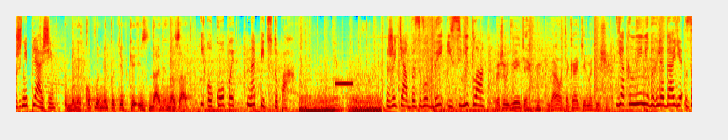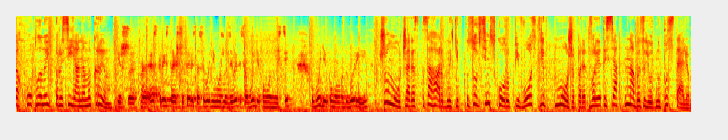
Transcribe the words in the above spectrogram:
Порожні пляжі Були куплені путівки і здані назад. і окопи на підступах. Життя без води і світла, Вы же вот да, вот такая темнотища. як нині виглядає захоплений росіянами Крим. Ті ж С-300, С-400 сьогодні можуть з'явитися в будь-якому місті, у будь-якому дворі. Чому через загарбників зовсім скоро півострів може перетворитися на безлюдну пустелю?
